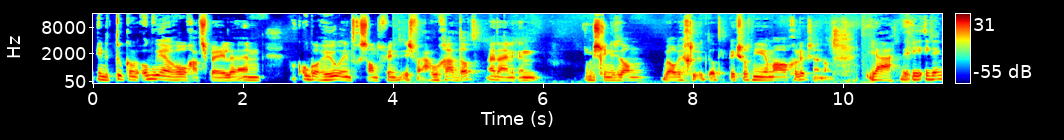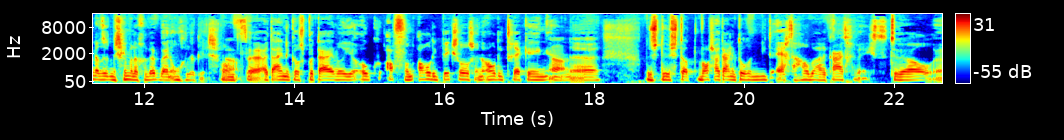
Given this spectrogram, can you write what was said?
in de toekomst ook weer een rol gaat spelen. En wat ik ook wel heel interessant vind, is van, ja, hoe gaat dat uiteindelijk? En misschien is dan wel weer geluk dat die pixels niet helemaal geluk zijn dan. Ja, ik denk dat het misschien wel een geluk bij een ongeluk is. Want ja. uh, uiteindelijk als partij wil je ook af van al die pixels en al die tracking. Ja. En, uh, dus, dus dat was uiteindelijk toch een niet echt haalbare kaart geweest. Terwijl uh,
